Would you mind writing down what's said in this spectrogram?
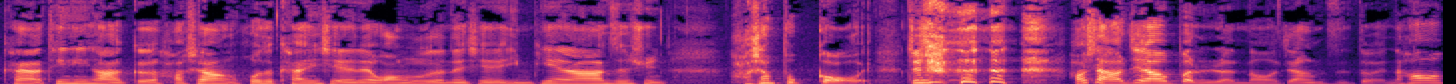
看听听他的歌，好像或者看一些那网络的那些影片啊资讯，好像不够诶，就是好想要见到本人哦，这样子对。然后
